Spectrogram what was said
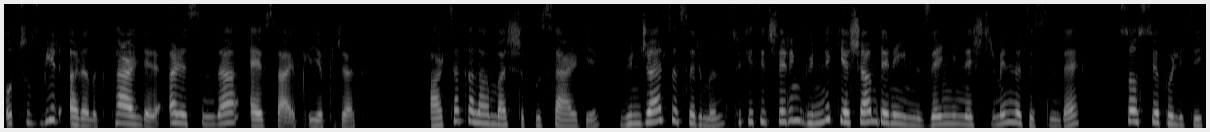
31 Aralık tarihleri arasında ev sahipliği yapacak. Arta kalan başlıklı sergi, güncel tasarımın tüketicilerin günlük yaşam deneyimini zenginleştirmenin ötesinde sosyopolitik,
